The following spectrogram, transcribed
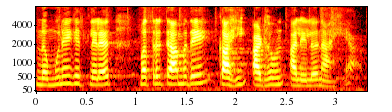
नमुने घेतलेले आहेत. मात्र त्यामध्ये काही आढळून आलेलं नाही आहे.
